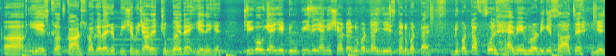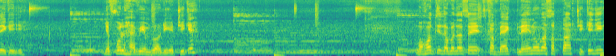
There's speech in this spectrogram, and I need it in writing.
आ, ये इसका कार्ड्स वगैरह जो पीछे बेचारे चुप गए थे ये देखें। ठीक हो गया ये टू पीस है यानी शर्ट एंड दुपट्टा ये इसका दुपट्टा है। दुपट्टा फुल हैवी एम्ब्रॉयडरी के साथ है ये देखिए जी। ये फुल हैवी एम्ब्रॉयडरी है ठीक है? बहुत ही ज़बरदस्त है इसका बैक प्लेन होगा सबका ठीक है जी?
